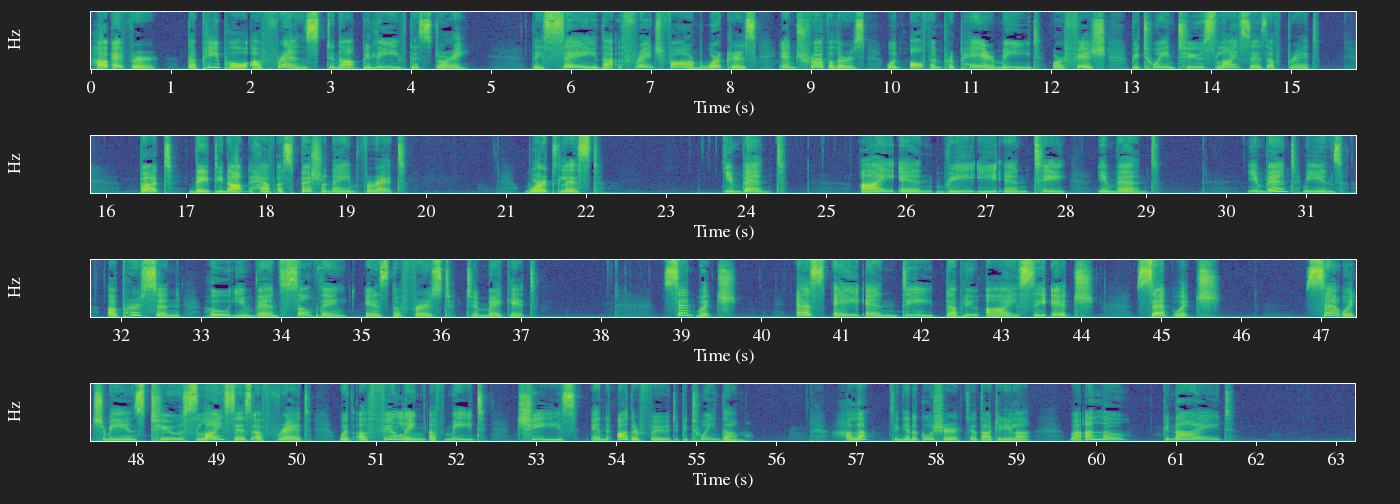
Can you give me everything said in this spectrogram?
However, the people of France do not believe this story. They say that French farm workers and travelers would often prepare meat or fish between two slices of bread. But they did not have a special name for it. Word list Invent I N V E N T Invent Invent means a person who invents something is the first to make it. Sandwich S A N D W I C H Sandwich Sandwich means two slices of bread with a filling of meat, cheese, and other food between them. 好了，今天的故事就到这里了，晚安喽 ，Good night。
